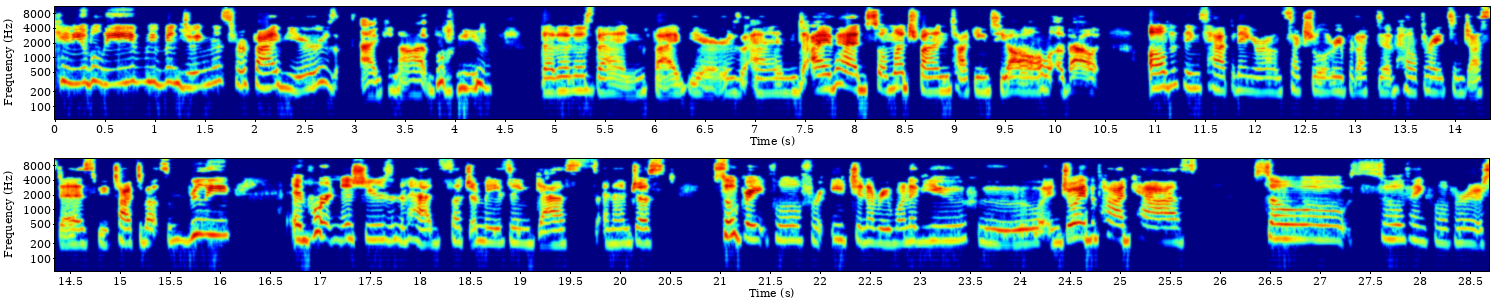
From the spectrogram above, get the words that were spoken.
Can you believe we've been doing this for five years? I cannot believe that it has been five years. And I've had so much fun talking to y'all about all the things happening around sexual reproductive health rights and justice. We've talked about some really important issues and have had such amazing guests. And I'm just so grateful for each and every one of you who enjoyed the podcast. So, so thankful for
